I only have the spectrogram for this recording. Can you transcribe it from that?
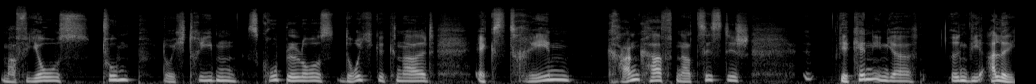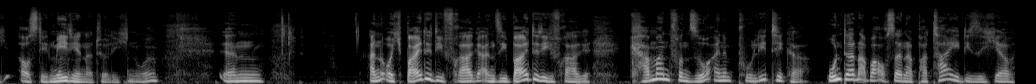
mafios, tump, durchtrieben, skrupellos, durchgeknallt, extrem, krankhaft, narzisstisch. Wir kennen ihn ja irgendwie alle aus den Medien natürlich nur. Ähm, an euch beide die Frage, an Sie beide die Frage, kann man von so einem Politiker und dann aber auch seiner Partei, die sich ja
